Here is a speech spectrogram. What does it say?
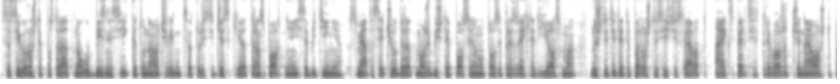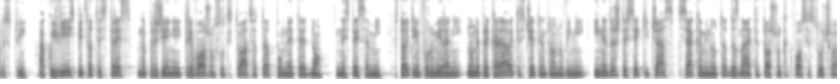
Със сигурност ще пострадат много бизнеси, като най-очевидните са туристическия, транспортния и събитийния. Смята се, че ударът може би ще е по-силен от този през 2008, но щетите те първо ще се изчисляват, а експерти се тревожат, че най-лошото предстои. Ако и вие изпитвате стрес, напрежение и тревожност от ситуацията, помнете едно – не сте сами. Стойте информирани, но не прекалявайте с четенето на новини и не дръжте всеки час, всяка минута да знаете точно какво се случва.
